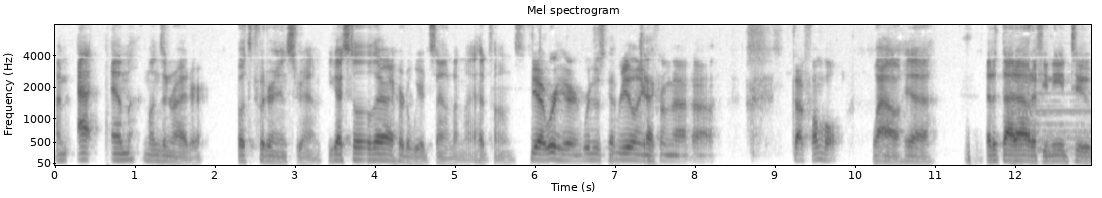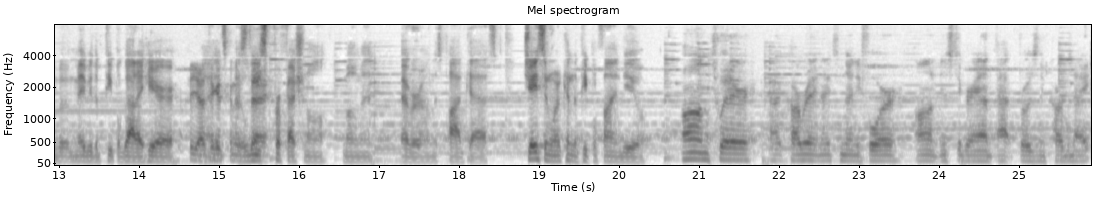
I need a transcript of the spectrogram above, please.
I'm at M Munzenrider, both Twitter and Instagram. You guys still there? I heard a weird sound on my headphones. Yeah, we're here. We're just reeling check. from that uh, that fumble. Wow, yeah. Edit that out if you need to, but maybe the people gotta hear. Yeah, I think it's gonna my stay. least professional moment ever on this podcast. Jason, where can the people find you? On Twitter at Carbonite1994, on Instagram at Frozen Carbonite,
